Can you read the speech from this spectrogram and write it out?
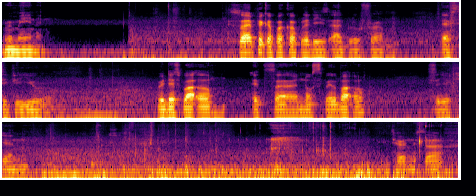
remaining. So I pick up a couple of these AdBlue from FCP Euro. With this bottle, it's a no spill bottle, so you can turn this off.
